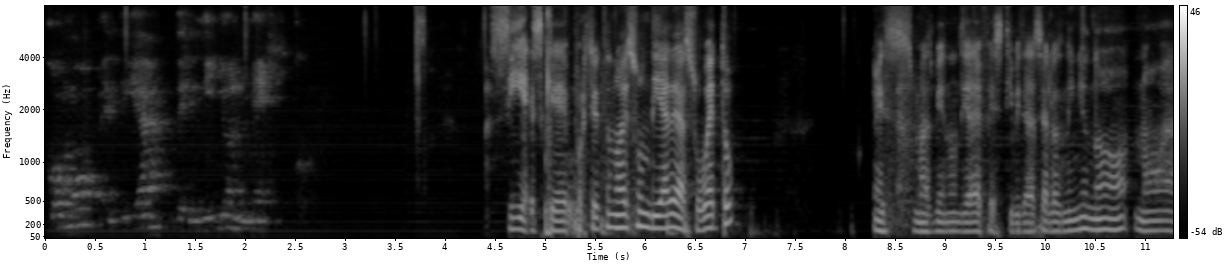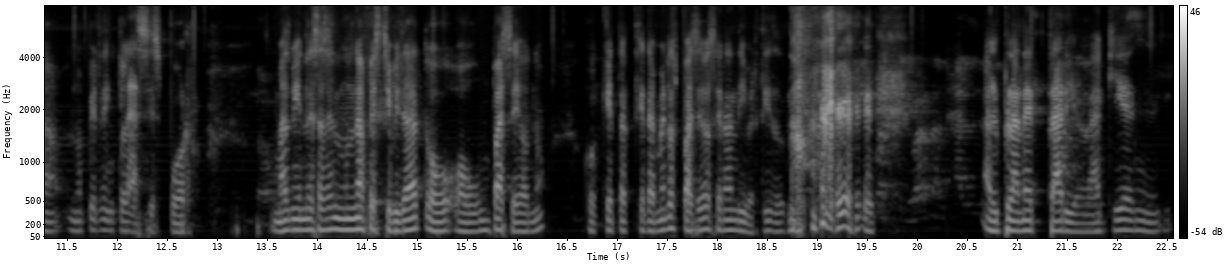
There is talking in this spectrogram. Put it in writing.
como el Día del Niño en México. Sí, es que por cierto no es un día de asueto, es más bien un día de festividad. O sea, los niños no, no, no pierden clases por, más bien les hacen una festividad o, o un paseo, ¿no? Que, que, también los paseos eran divertidos, ¿no? al planetario. Aquí en,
